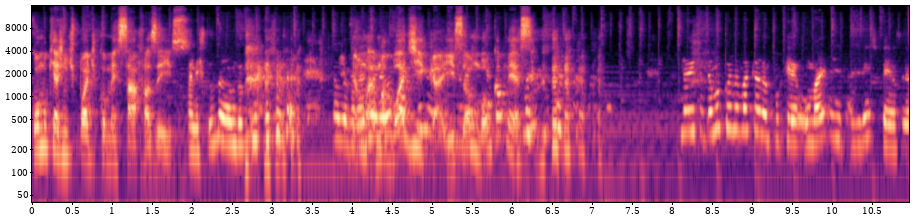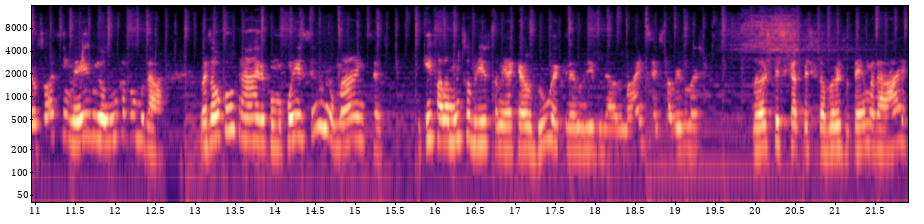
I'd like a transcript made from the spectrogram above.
Como que a gente pode começar a fazer isso? Olha, estudando. Não, verdade, é uma, boa dica, isso é um bom começo. Não, isso é uma coisa bacana, porque o mais a gente pensa, né? Eu sou assim mesmo e eu nunca vou mudar. Mas ao contrário, como conhecendo o meu mindset, e quem fala muito sobre isso também é a Carol Dweck, né, no livro dela do Mindset, talvez uma das maiores pesquisadoras do tema, da área,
